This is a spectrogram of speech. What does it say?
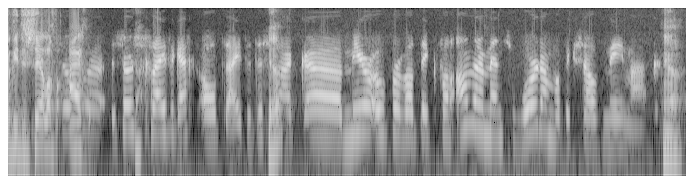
Heb je er zelf Zo, eigenlijk... eh, zo schrijf ik eigenlijk altijd. Het is Ja? vaak eh, meer over wat ik van andere mensen hoor dan wat ik zelf meemaak. Ja.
